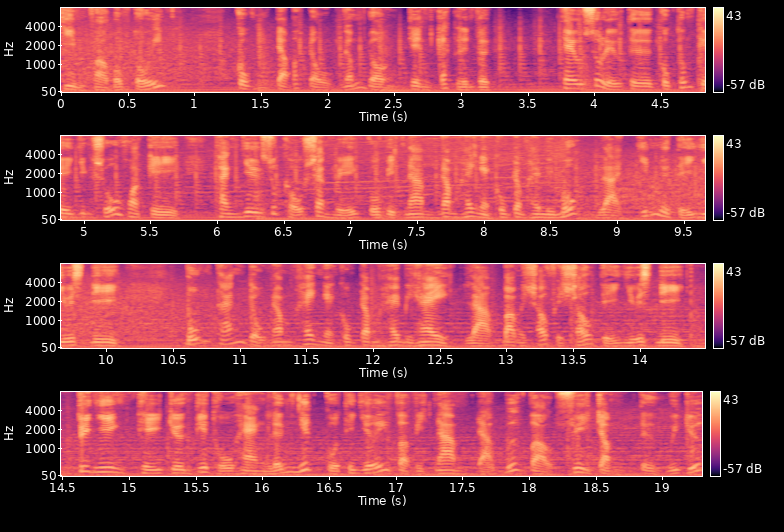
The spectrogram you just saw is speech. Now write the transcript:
chìm vào bóng tối cũng đã bắt đầu ngấm đòn trên các lĩnh vực. Theo số liệu từ Cục Thống kê Dân số Hoa Kỳ, hàng dư xuất khẩu sang Mỹ của Việt Nam năm 2021 là 90 tỷ USD, 4 tháng đầu năm 2022 là 36,6 tỷ USD. Tuy nhiên, thị trường tiêu thụ hàng lớn nhất của thế giới và Việt Nam đã bước vào suy trầm từ quý trước.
